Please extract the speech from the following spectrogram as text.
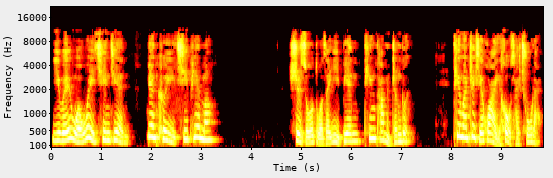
以为我未亲见便可以欺骗吗？”士卒躲在一边听他们争论，听完这些话以后才出来，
